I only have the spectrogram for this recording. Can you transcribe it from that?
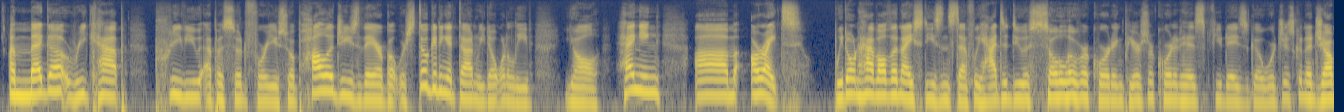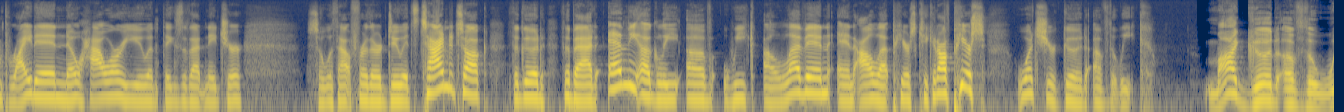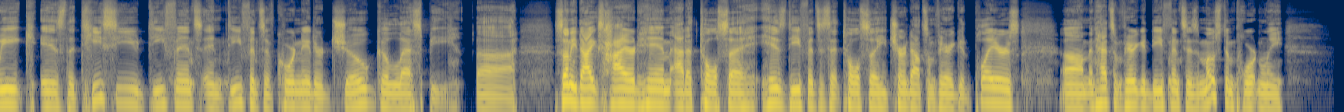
a mega recap preview episode for you. So apologies there, but we're still getting it done. We don't want to leave y'all hanging. Um, all right we don't have all the niceties and stuff. We had to do a solo recording. Pierce recorded his a few days ago. We're just going to jump right in, know how are you, and things of that nature. So without further ado, it's time to talk the good, the bad, and the ugly of week 11. And I'll let Pierce kick it off. Pierce, what's your good of the week? My good of the week is the TCU defense and defensive coordinator Joe Gillespie. Uh, Sonny Dykes hired him out of Tulsa. His defense is at Tulsa. He churned out some very good players um, and had some very good defenses. And most importantly,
